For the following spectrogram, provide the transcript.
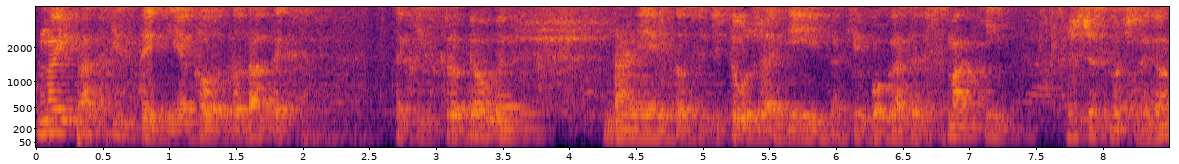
No i placki z dyni jako dodatek taki skropiowy. Danie jest dosyć duże i takie bogate w smaki. Życzę smacznego.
